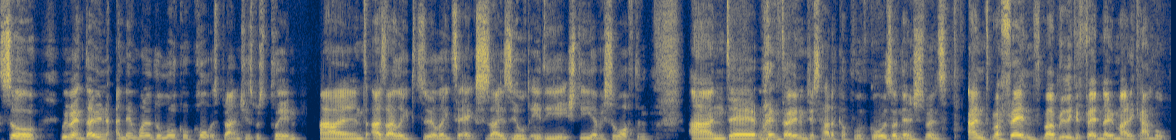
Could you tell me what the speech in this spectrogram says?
So we went down, and then one of the local Comhaltas branches was playing. And as I like to do, I like to exercise the old ADHD every so often. And uh, went down and just had a couple of goes on the instruments. And my friend, my really good friend now, Mary Campbell,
